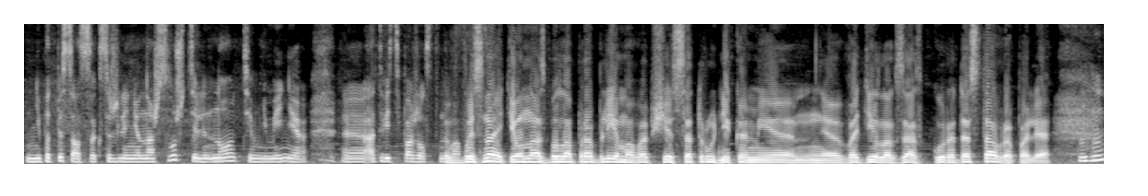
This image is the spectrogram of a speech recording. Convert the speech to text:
Не подписался, к сожалению, наш слушатель, но, тем не менее, э, ответьте, пожалуйста, на вопрос. Вы знаете, у нас была проблема вообще с сотрудниками в отделах ЗАГС города Ставрополя, угу.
